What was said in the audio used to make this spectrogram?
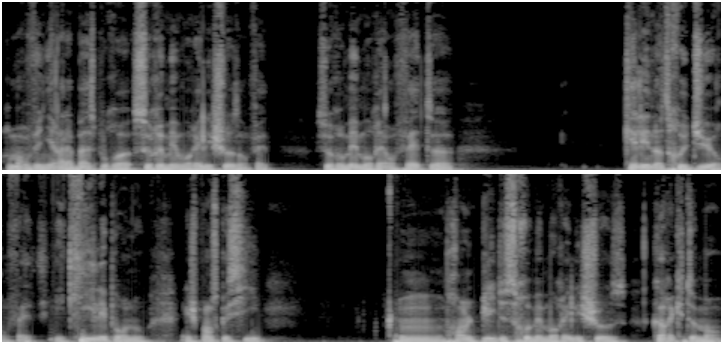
vraiment revenir à la base pour euh, se remémorer les choses en fait, se remémorer en fait. euh, quel est notre Dieu en fait et qui il est pour nous. Et je pense que si on prend le pli de se remémorer les choses correctement,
